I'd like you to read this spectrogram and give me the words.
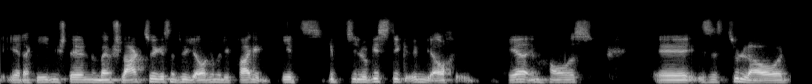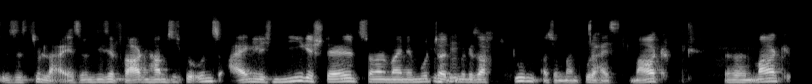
eher dagegen stellen. Und beim Schlagzeug ist natürlich auch immer die Frage, geht's, gibt's die Logistik irgendwie auch her im Haus? Äh, ist es zu laut? Ist es zu leise? Und diese Fragen haben sich bei uns eigentlich nie gestellt, sondern meine Mutter mhm. hat immer gesagt, du, also mein Bruder heißt Mark, äh, Mark,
